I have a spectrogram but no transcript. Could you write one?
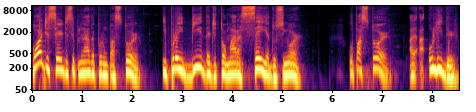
pode ser disciplinada por um pastor e proibida de tomar a ceia do Senhor, o pastor, a, a, o líder,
